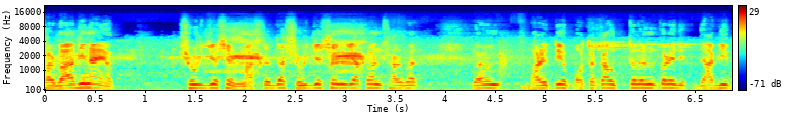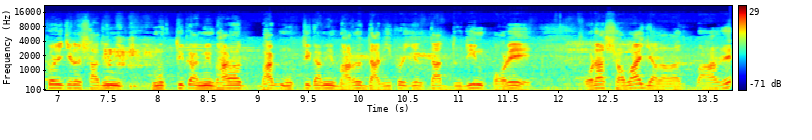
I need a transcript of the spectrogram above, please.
সর্বাধিনায়ক সূর্য সেন, মাস্টারদা সূর্য সেন যখন সর্বা, যখন ভারতীয় পতাকা উত্তোলন করে দাবি করেছিল, স্বাধীন মুক্তিকামী ভারত, ভাগ, মুক্তিকামী ভারত দাবি করেছিল, তার দুদিন পরে ওরা সবাই জালালাবাদ পাহাড়ে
